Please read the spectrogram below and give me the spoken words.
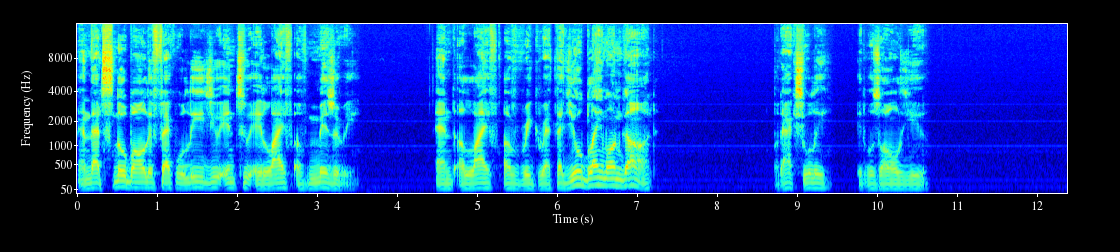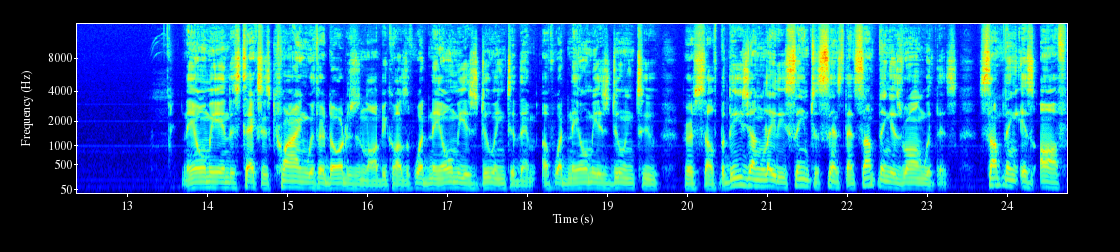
And that snowball effect will lead you into a life of misery and a life of regret that you'll blame on God. But actually, it was all you. Naomi in this text is crying with her daughters in law because of what Naomi is doing to them, of what Naomi is doing to herself. But these young ladies seem to sense that something is wrong with this, something is off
